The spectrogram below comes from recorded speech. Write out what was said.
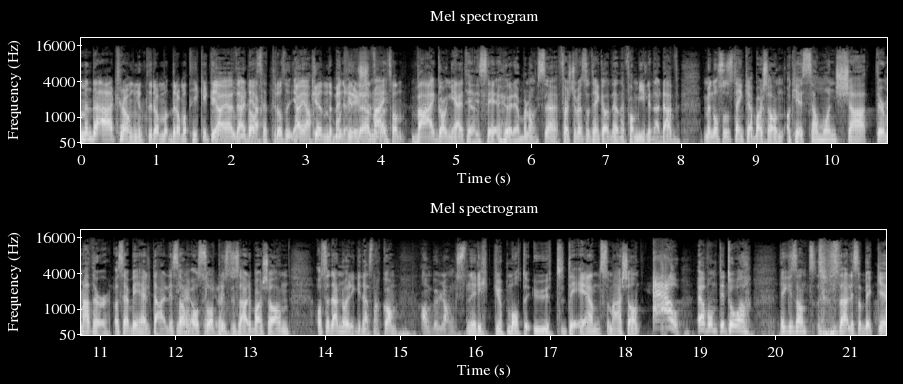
men det er trangen til dram dramatikk, ikke sant? ja, ja, det er det. da setter oss og Ja, ja. gønner bort unnskyld meg, Sånn, hver gang jeg ja. ser, hører ambulanse Først og fremst så tenker jeg at denne familien er dau, men også så tenker jeg bare sånn OK, someone shot their mother. Altså Jeg blir helt der, liksom. Og så plutselig så er det bare sånn Og så det er Norge det er snakk om. Ambulansen rykker jo på en måte ut til en som er sånn Au! Jeg har vondt i tåa! Ikke sant? Så det er liksom ikke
